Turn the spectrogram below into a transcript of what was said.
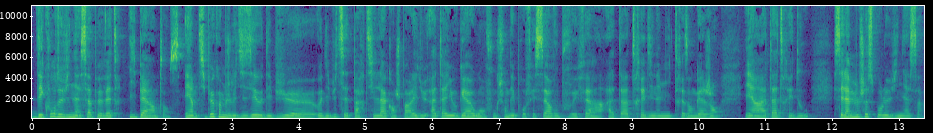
Des cours de vinyasa peuvent être hyper intenses. Et un petit peu comme je le disais au début, au début de cette partie-là, quand je parlais du hatha yoga, où en fonction des professeurs, vous pouvez faire un hatha très dynamique, très engageant, et un hatha très doux, c'est la même chose pour le vinyasa.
